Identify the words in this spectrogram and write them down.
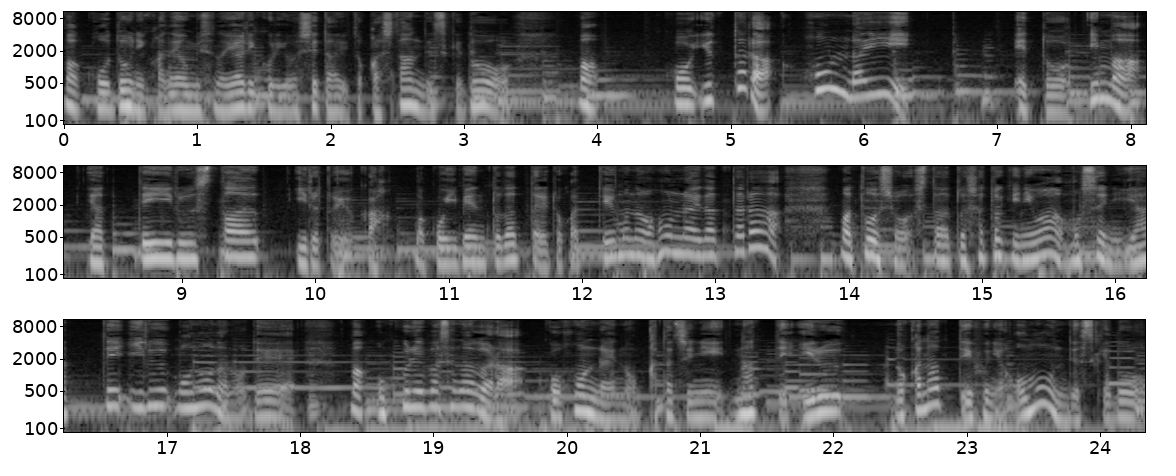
まあ、こうどうにかねお店のやりくりをしてたりとかしたんですけど、まあ、こう言ったら本来えっと、今やっているスターいるというか、まあ、こうイベントだったりとかっていうものは本来だったら、まあ、当初スタートした時にはもうすでにやっているものなので、まあ、遅ればせながらこう本来の形になっているのかなっていうふうには思うんですけど、ま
